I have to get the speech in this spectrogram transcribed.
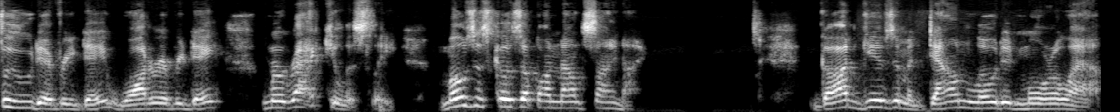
Food every day. Water every day. Miraculously, Moses goes up on Mount Sinai. God gives him a downloaded moral app.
